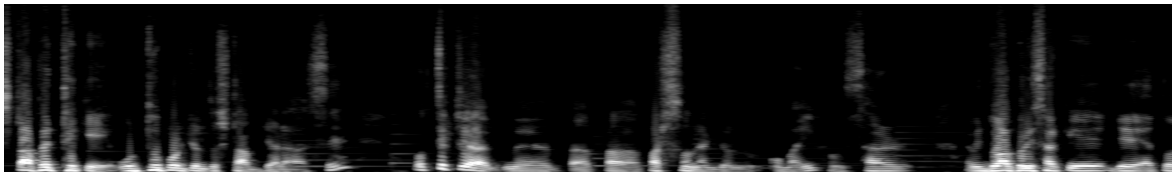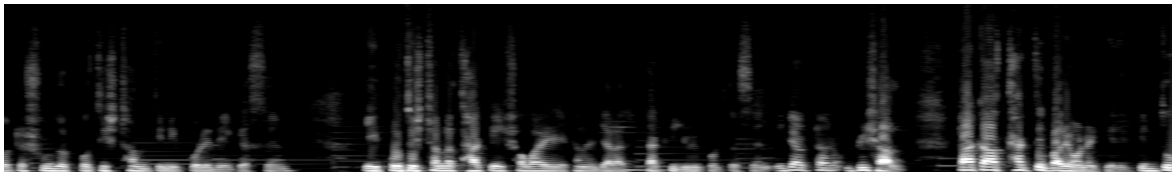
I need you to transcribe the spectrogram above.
স্টাফের থেকে ঊর্ধ্ব পর্যন্ত স্টাফ যারা আছে, প্রত্যেকটা পার্সন একজন অমায়িক স্যার, আমি দোয়া করি স্যারকে যে এত একটা সুন্দর প্রতিষ্ঠান তিনি করে দিয়ে গেছেন। এই প্রতিষ্ঠানটা থাকে, সবাই এখানে যারা চাকরিজীবী করতেছেন, এটা একটা বিশাল। টাকা থাকতে পারে অনেকেরই, কিন্তু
